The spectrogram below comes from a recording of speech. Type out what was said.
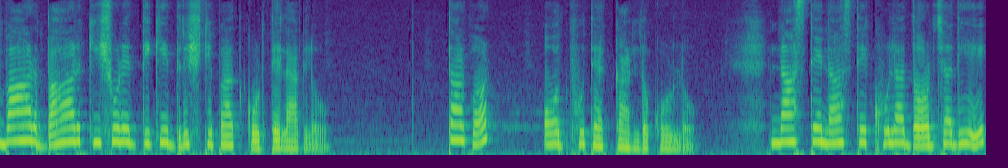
বারবার কিশোরের দিকে দৃষ্টিপাত করতে লাগল। তারপর অদ্ভুত এক কাণ্ড করল। নাচতে নাচতে খোলা দরজা দিয়ে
